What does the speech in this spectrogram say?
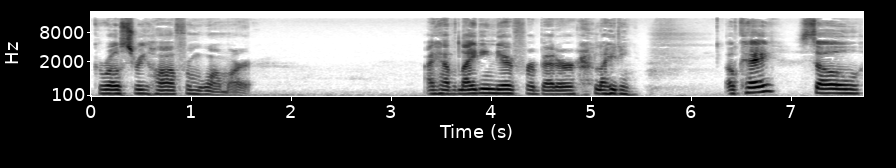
grocery haul from Walmart. I have lighting there for better lighting. Okay, so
